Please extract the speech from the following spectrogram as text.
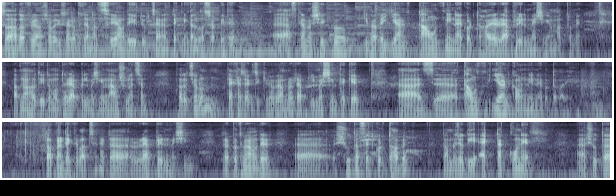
সো হ্যালো প্রিয় সবাইকে স্বাগত জানাচ্ছি আমাদের ইউটিউব চ্যানেল টেকনিক্যাল বসরাপিতে আজকে আমরা শিখব কীভাবে ইয়ার্ন কাউন্ট নির্ণয় করতে হয় র্যাপরিল মেশিংয়ের মাধ্যমে। আপনারা হয়তো ইতিমধ্যে র্যাপরিল মেশিংয়ের নাম শুনেছেন। তাহলে চলুন দেখা যাক যে কীভাবে আমরা র্যাপরিল মেশিন থেকে কাউন্ট, ইয়ার্ন কাউন্ট নির্ণয় করতে পারি। তো আপনারা দেখতে পাচ্ছেন এটা র্যাপরিল মেশিন। এটা প্রথমে আমাদের সুতা সেট করতে হবে। তো আমরা যদি একটা কোণের সুতা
